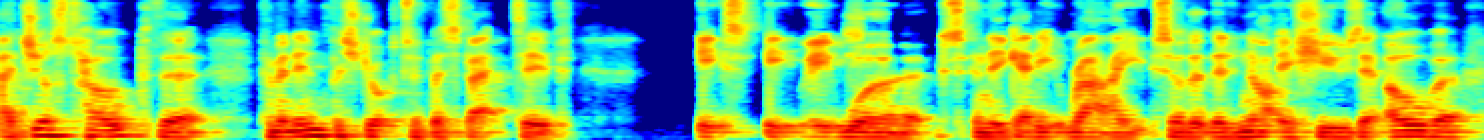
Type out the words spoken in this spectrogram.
I just hope that from an infrastructure perspective, it's it, it works and they get it right, so that there's not issues that over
